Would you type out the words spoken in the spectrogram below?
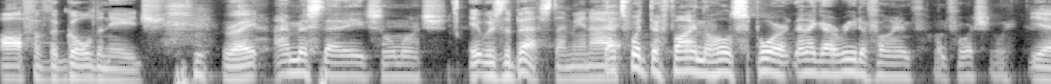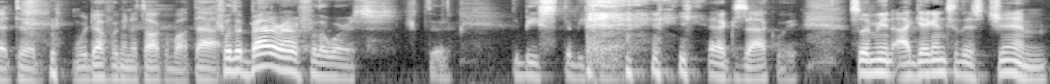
off of the golden age, right? I miss that age so much. It was the best. I mean, I That's what defined the whole sport. Then I got redefined, unfortunately, Yeah, it did. We're definitely going to talk about that. for the better and for the worse. The, To be to be fair. yeah, exactly. So I mean, I get into this gym,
